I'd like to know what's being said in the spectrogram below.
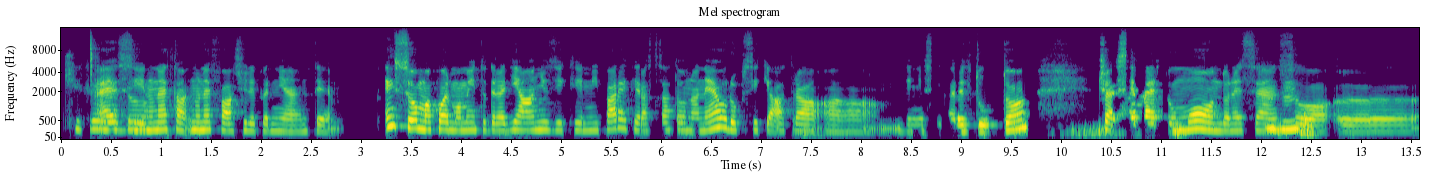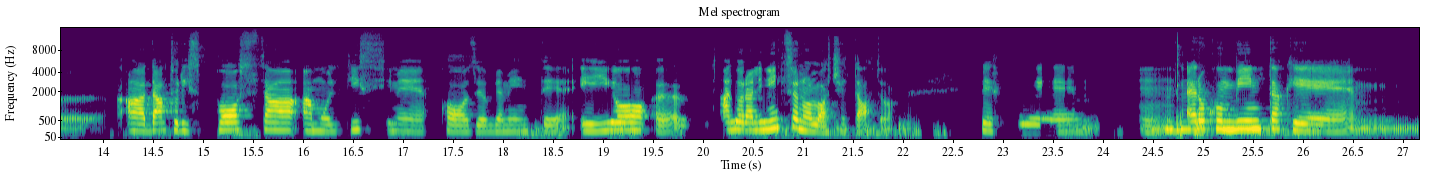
Ci eh sì, credo. non è, ta- non è facile per niente. E insomma, poi il momento della diagnosi, che mi pare che era stata una neuropsichiatra a diagnosticare il tutto, cioè si è aperto un mondo, nel senso, eh, ha dato risposta a moltissime cose, ovviamente, e io, eh, allora all'inizio non l'ho accettato, perché mm, Mhm. ero convinta che mm,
